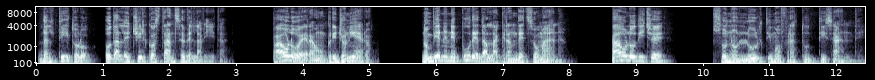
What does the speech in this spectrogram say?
dal titolo o dalle circostanze della vita. Paolo era un prigioniero. Non viene neppure dalla grandezza umana. Paolo dice, sono l'ultimo fra tutti i santi.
